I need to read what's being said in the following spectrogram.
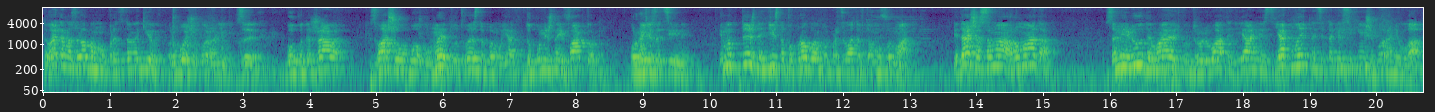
Давайте ми зробимо представників робочих органів з боку держави, з вашого боку. Ми тут виступимо як допоміжний фактор організаційний. І ми тиждень дійсно попробуємо попрацювати в тому форматі. І далі сама громада, самі люди мають контролювати діяльність як митниці, так і всіх інших органів влади.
